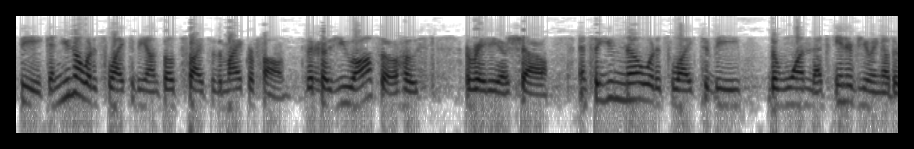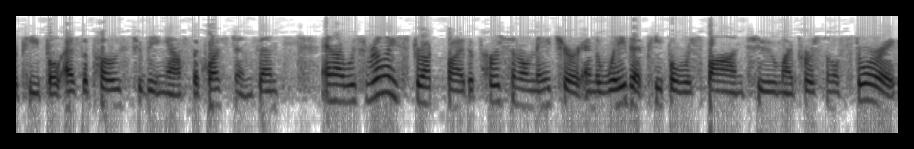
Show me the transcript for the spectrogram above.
speak. And you know what it's like to be on both sides of the microphone because you also host a radio show. And so you know what it's like to be the one that's interviewing other people as opposed to being asked the questions. And and I was really struck by the personal nature and the way that people respond to my personal story.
